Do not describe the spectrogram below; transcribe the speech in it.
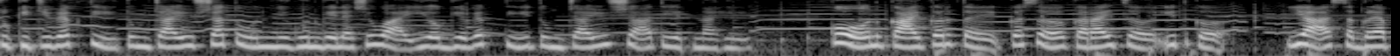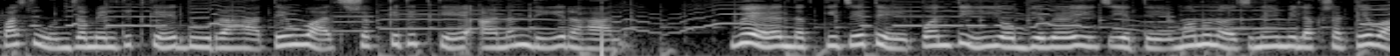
चुकीची व्यक्ती तुमच्या आयुष्यातून निघून गेल्याशिवाय योग्य व्यक्ती तुमच्या आयुष्यात येत नाही. कोण काय करतंय कसं करायचं इतकं. या सगळ्यापासून जमेल तितके दूर राहा तेव्हाच शक्य तितके आनंदी राहाल. वेळ नक्कीच येते पण ती योग्य वेळीच येते. म्हणूनच नेहमी लक्षात ठेवा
